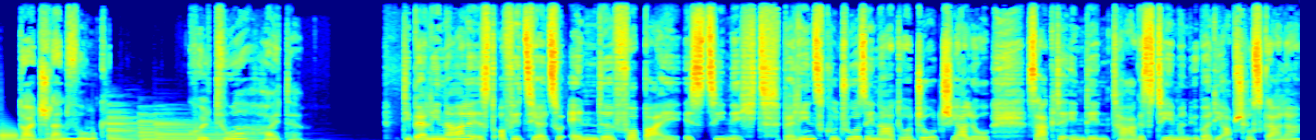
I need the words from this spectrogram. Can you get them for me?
Deutschlandfunk Kultur heute. Die Berlinale ist offiziell zu Ende, vorbei ist sie nicht. Berlins Kultursenator Joe Cialo sagte in den Tagesthemen über die Abschlussgala,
